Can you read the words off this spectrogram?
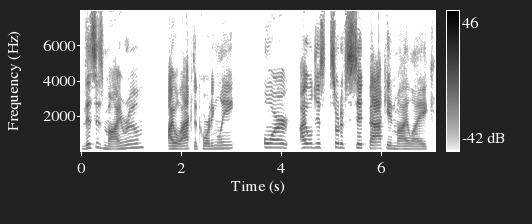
this is my room. I will act accordingly. Or I will just sort of sit back in my like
